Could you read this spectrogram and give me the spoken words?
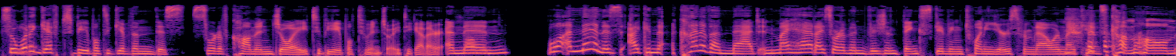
so what a gift to be able to give them this sort of common joy to be able to enjoy together. And then well, and then as I can kind of imagine in my head, I sort of envision Thanksgiving 20 years from now when my kids come home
